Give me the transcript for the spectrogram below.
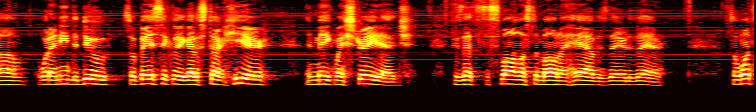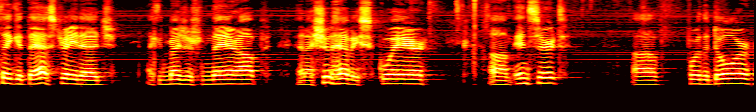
um, what I need to do. So basically I got to start here and make my straight edge because that's the smallest amount I have is there to there. So once I get that straight edge, I can measure from there up and I should have a square um, insert uh, for the door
